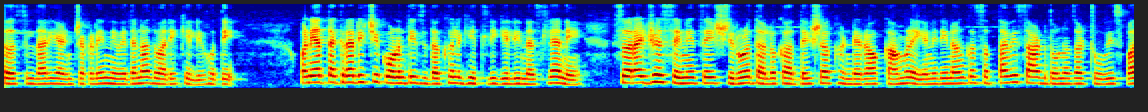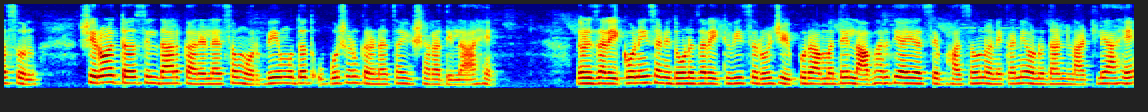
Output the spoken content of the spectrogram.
तहसीलदार यांच्याकडे निवेदनाद्वारे केली होती. पण या तक्रारीची कोणतीच दखल घेतली गेली नसल्याने स्वराज्य सेनेचे शिरोळ तालुका अध्यक्ष खंडेराव कांबळे यांनी दिनांक सत्तावीस आठ दोन हजार चोवीसपासून शिरोळ तहसीलदार कार्यालयासमोर बेमुदत उपोषण करण्याचा इशारा दिला आहे. दोन हजार एकोणीस आणि दोन हजार एकवीस रोजी पुरामध्ये लाभार्थी आहे असे भासवून अनेकांनी अनुदान लाटले आहे.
